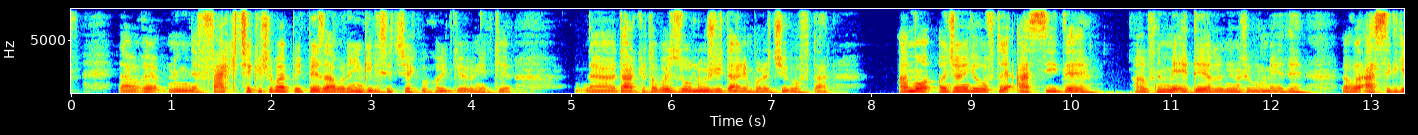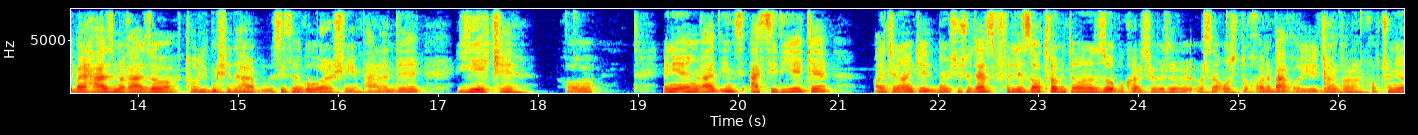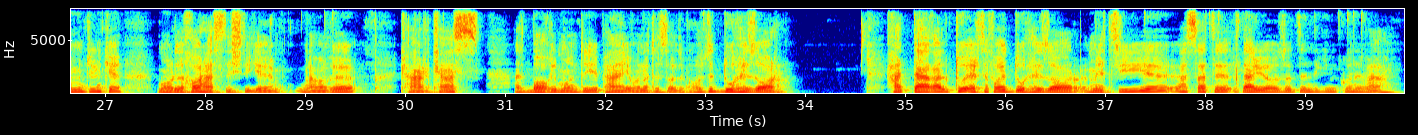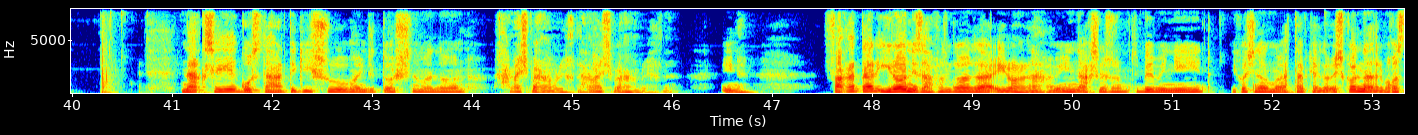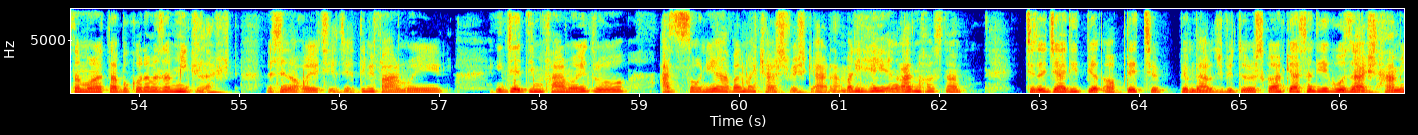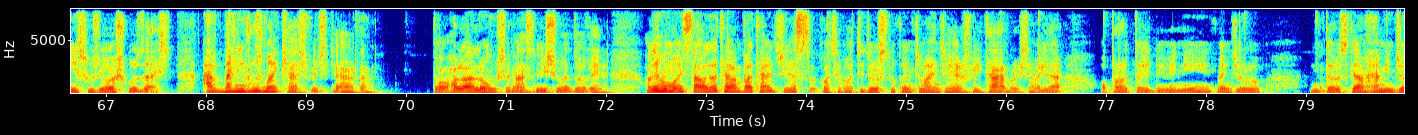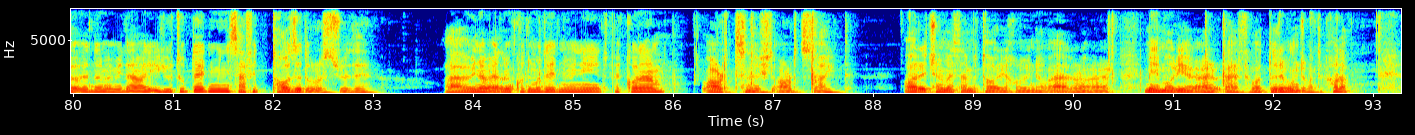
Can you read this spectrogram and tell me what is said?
در واقع فکت چکش رو باید به زبان انگلیسی چک بکنید که ببینید که در کتاب های زولوژی در این باره چی گفتن. اما آنچنانی که گفته اسید حالا گفته معده حالا نمیشه گفت معده. اسیدی که برای هضم غذا تولید میشه در سیستم گوارشی این پرنده یکه. خب؟ یعنی انقدر این اسیدیه که آنچنان که نوشته شده از فلزات رو می‌تونه ذوب بکنه. چه مثلا استخوان بقای جانداران. خب چون یا می‌دونیم که مورد خار هستش دیگه. واقع کرکس از باقی مانده حیوانات استفاده کنه حدود 2000 حداقل تو ارتفاع 2000 متری از سطح دریا آزاد زندگی می‌کنه و نقشه گستردگیش رو من اینجا داشتم الان. همش به هم ریخته همش به هم ریخته. اینه. فقط در ایران نیست. افراد در ایران. نه این نقشه رو ببینید. کاش اینا رو مرتب کردم. اشکال نداره. می‌خواستم مرتب بکنم ازم میگذشت. مثل این آقای چیز جدی میفرمایید؟ این جدی میفرمایید رو از ثانیه اول من کشفش کردم. ولی هی انقدر می‌خواستم چیزای جدید بیاد update چه بهم در درست کنم که اصلا دیگه گذشت. همه سوژه هاش گذشت. اولین روز من کشفش کردم. حالا الان هوش مصنوعی شما و غیره. حالا همای سعادت هم باید ترجیح از قاطباتی درست بکنیم تو اینجا حرفه‌ای تر باشم. اگه در آپارات دارید می‌بینید من اینجا رو درست کردم همینجا ادامه میدم. ولی یوتیوب دارید می‌بینید صفحه تازه درست شده. ببینم الان کدوم دارید می‌بینید. فکر کنم آرت نوشته آرت سایت. آره چون مثلا به تاریخ و اینا معماری ارتباط داره به اونجا حالا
